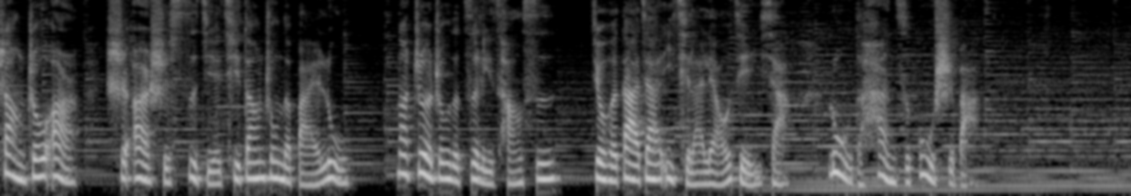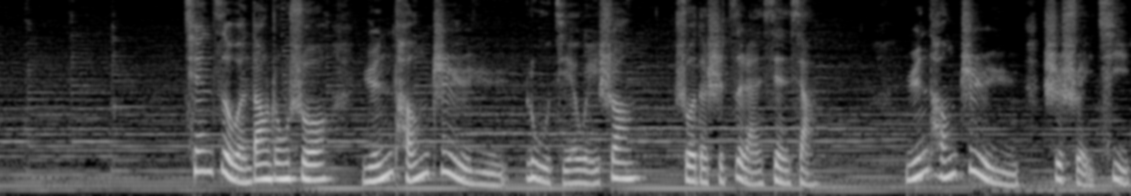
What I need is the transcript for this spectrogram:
上周二是二十四节气当中的白露，那这周的字里藏丝，就和大家一起来了解一下露的汉字故事吧。《千字文》当中说：“云腾致雨，露结为霜”，说的是自然现象。云腾致雨是水汽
